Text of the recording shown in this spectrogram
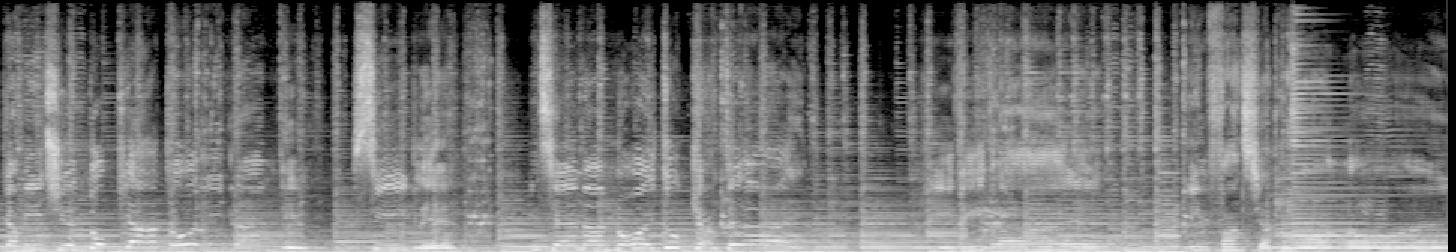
di amici e doppiatori grandi. Sigle insieme a noi tu canterai, infanzia con noi.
